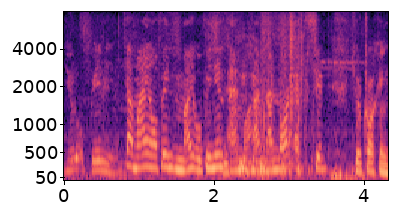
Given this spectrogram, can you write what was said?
your opinion Yeah, my opinion, my opinion. I'm I'm, I'm not appreciate your talking.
